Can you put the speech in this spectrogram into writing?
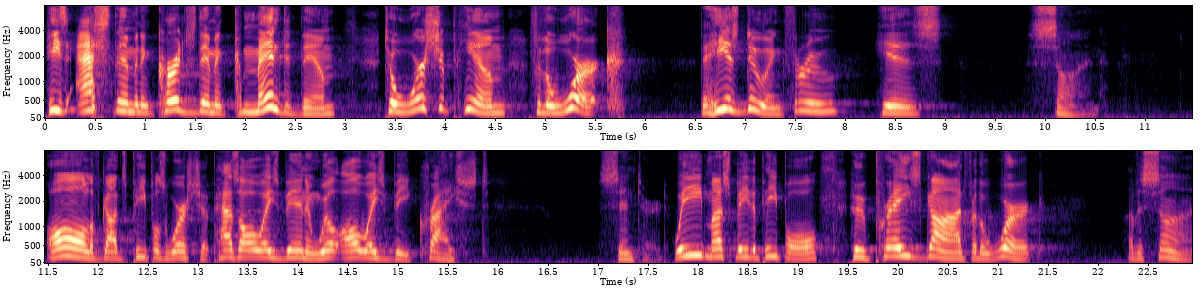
He's asked them and encouraged them and commanded them to worship Him for the work that He is doing through His Son. All of God's people's worship has always been and will always be Christ centered. We must be the people who praise God for the work of his son.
